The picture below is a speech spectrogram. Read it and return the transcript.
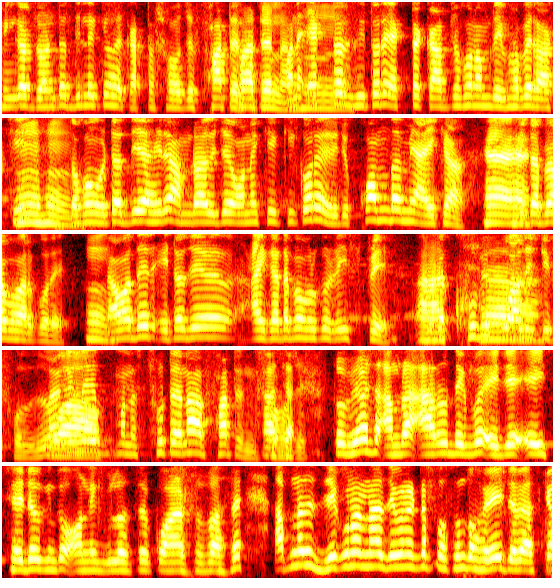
ফিঙ্গার জয়েন্টটা দিলে কি হয় কাঠটা সহজে ফাটে না। মানে একটার ভিতরে একটা কাঠ যখন আমরা এইভাবে রাখি। তখন ওইটা দিয়ে হিরে আমরা ওই যে অনেকে কি করে ওই যে কম দামি আইকা হ্যাঁ, যেটা ব্যবহার করে। আমাদের এটা যে আইকাটা ব্যবহার করে স্প্রে এটা খুবই আচ্ছা। কোয়ালিটিফুল লাগলে মানে ছুটে না আর ফাটে না। আচ্ছা তো ভিউয়ার্স আমরা আরও দেখব এই যে এই সাইডেও কিন্তু অনেকগুলো হচ্ছে কর্নার সোফা আছে। আপনাদের যে কোনো না যে কোনো একটা পছন্দ হয়ে যাবে। আজকে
